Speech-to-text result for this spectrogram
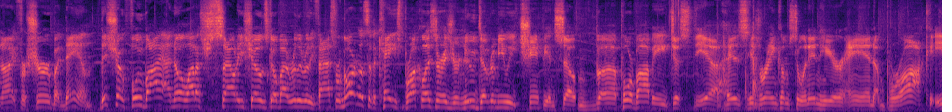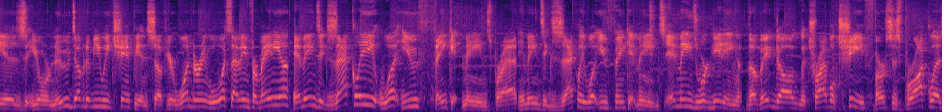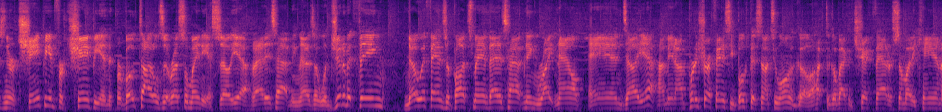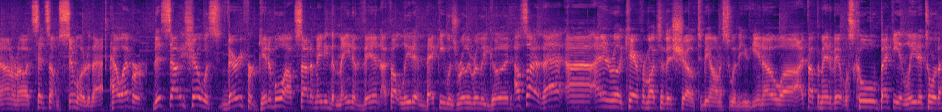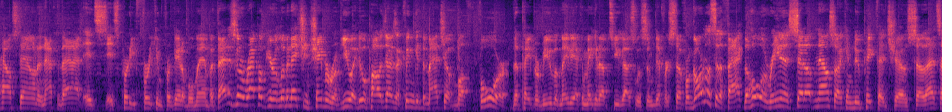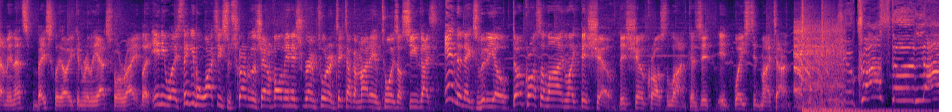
night for sure, but damn. This show flew by. I know a lot of Saudi shows go by really, really fast. Regardless of the case, Brock Lesnar is your new WWE Champion. So, uh, poor Bobby, just, yeah, his, his reign comes to an end here, and Brock is your new WWE Champion. So, if you're wondering, well, what's that mean for Mania? It means exactly what you think it means, Brad. It means exactly what you think it means. It means we're getting the big dog, the Tribal Chief, versus Brock Lesnar, champion for champion for both titles at WrestleMania. So, yeah, that is happening. That is a legitimate thing. No ifs, ands, or buts, man. That is happening right now. And, uh, yeah, I mean, I'm pretty sure I fantasy booked this not too long ago. I'll have to go back and check that, or somebody can. I don't know. It said something similar to that. However, this Saudi show was very forgettable outside of maybe the main event. I thought Lita and Becky was really, really good. Outside of that, uh, I didn't really care for much of this show, to be honest with you. You know, uh, I thought the main event was cool. Becky and Lita tore the house down, and after that, it's it's pretty freaking forgettable, man. But that is going to wrap up your Elimination Chamber review. I do apologize I couldn't get the matchup before the pay-per-view, but maybe I can make it up to you guys with some different stuff. Regardless of the fact, the whole arena is set up now so I can do pick fed shows. So that's, I mean, that's basically all you can really ask for, right? But anyways, thank you for watching. Subscribe to the channel. Follow me on Instagram, Twitter, and TikTok on My Damn Toys. I'll see you guys in the next video. Don't cross the line like this show. This show crossed the line because it, it wasted my time. You crossed the line.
